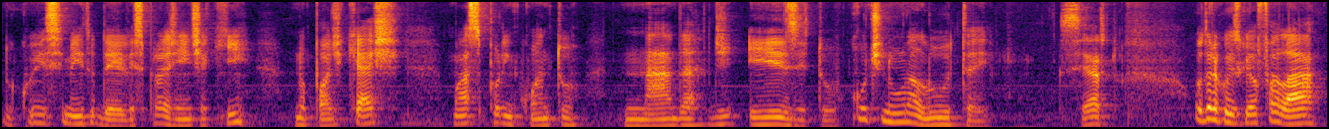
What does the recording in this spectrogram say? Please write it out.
do conhecimento deles para a gente aqui no podcast, mas por enquanto nada de êxito. Continuo na luta aí, certo? Outra coisa que eu ia falar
